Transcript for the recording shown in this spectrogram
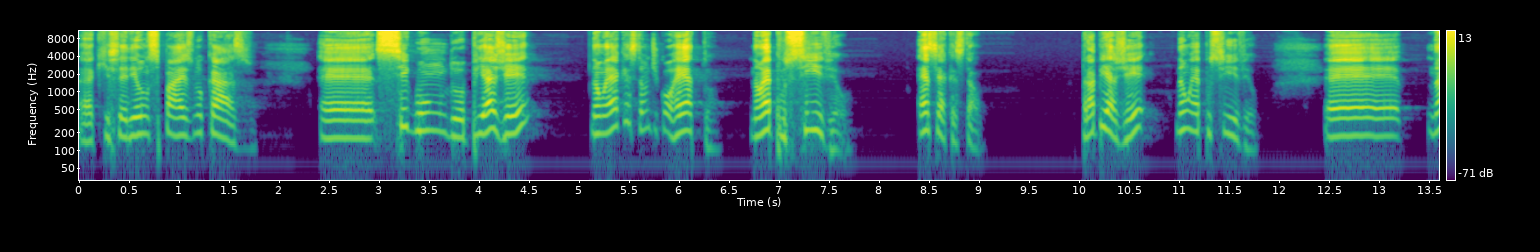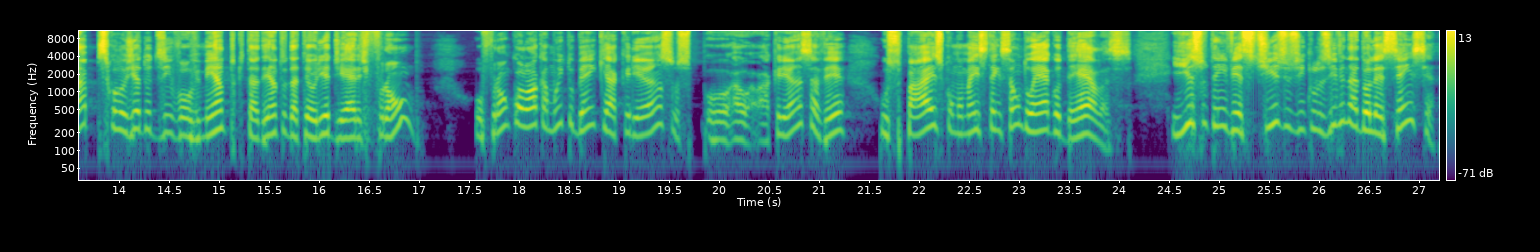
é, que seriam os pais no caso. É, segundo Piaget, não é questão de correto, não é possível. Essa é a questão. Para Piaget, não é possível. É, na psicologia do desenvolvimento, que está dentro da teoria de Erich Fromm, o Fromm coloca muito bem que a criança, a criança vê os pais como uma extensão do ego delas. E isso tem vestígios, inclusive na adolescência,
